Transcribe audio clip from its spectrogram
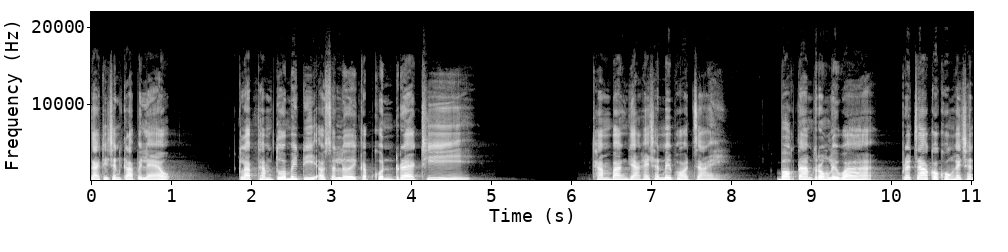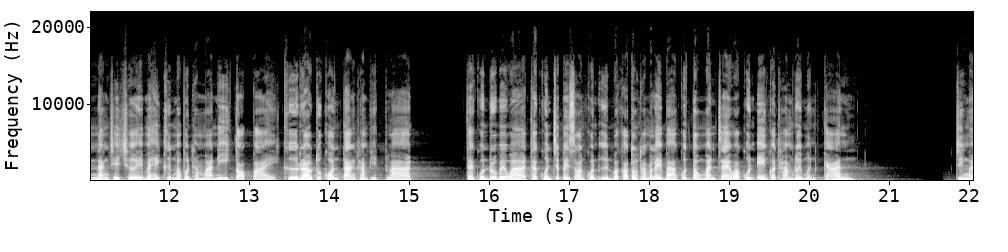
จากที่ฉันกลับไปแล้ว กลับทำตัวไม่ดีเอาซะเลยกับคนแรกที่ทำบางอย่างให้ฉันไม่พอใจ บอกตามตรงเลยว่า พระเจ้าก็คงให้ฉันนั่งเฉยๆ ไม่ให้ขึ้นมาบนธรรมานี้อีกต่อไป คือเราทุกคนต่างทำผิดพลาด แต่คุณรู้ไหมว่าถ้าคุณจะไปสอนคนอื่นว่าเขาต้องทำอะไรบ้าง คุณต้องมั่นใจว่าคุณเองก็ทำด้วยเหมือนกัน จริงไหม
